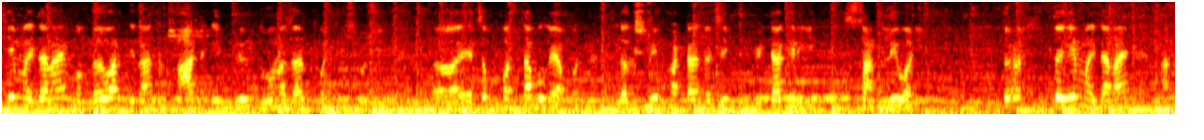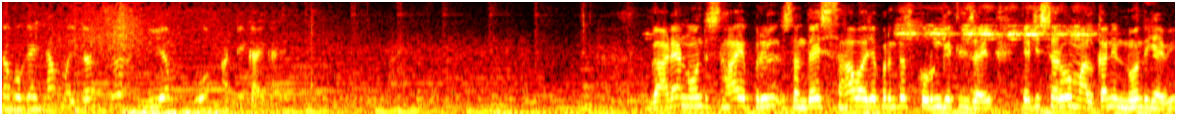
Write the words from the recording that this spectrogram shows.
हे मैदान आहे मंगळवार दिनांक आठ एप्रिल दोन हजार पंचवीस रोजी. अं, ह्याचं पत्ता बघूया आपण. लक्ष्मी फाटा नजीक मिठागिरी सांगलीवाडी. तर इथं हे मैदान आहे. आता बघूया ह्या मैदानचं नियम व अटी काय काय गाड्या नोंद सहा एप्रिल संध्याकाळी सहा वाजेपर्यंतच करून घेतली जाईल. त्याची सर्व मालकांनी नोंद घ्यावी.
